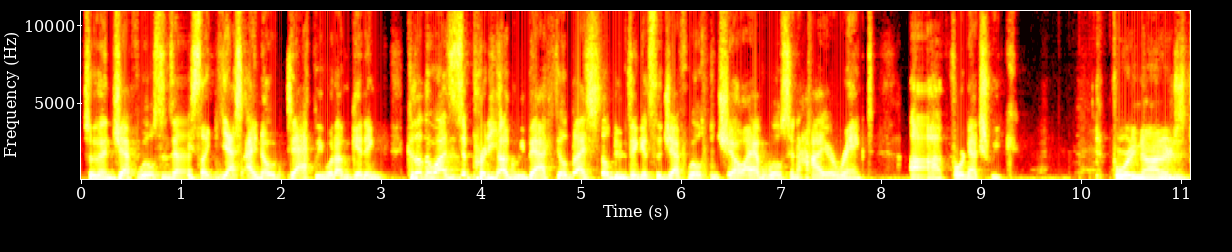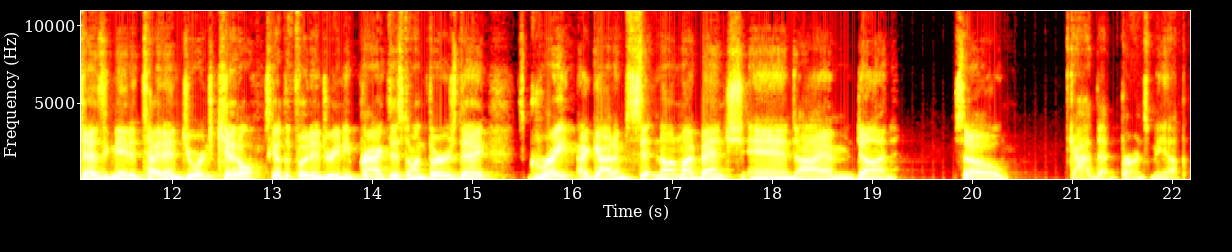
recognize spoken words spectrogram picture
So then Jeff Wilson's at least like, yes, I know exactly what I'm getting. Because otherwise, it's a pretty ugly backfield. But I still do think it's the Jeff Wilson show. I have Wilson higher ranked uh, for next week. 49ers designated tight end George Kittle. He's got the foot injury and he practiced on Thursday. It's great. I got him sitting on my bench and I am done. So, God, that burns me up.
